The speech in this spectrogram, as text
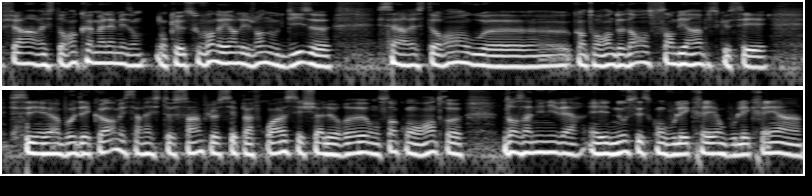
faire un restaurant comme à la maison. Donc euh, souvent d'ailleurs les gens nous disent, c'est un restaurant où quand on rentre dedans on se sent bien parce que c'est c'est un beau décor, mais ça reste simple, c'est pas froid, c'est chaleureux. On sent qu'on rentre dans un univers. Et nous c'est ce qu'on voulait créer. On voulait créer un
